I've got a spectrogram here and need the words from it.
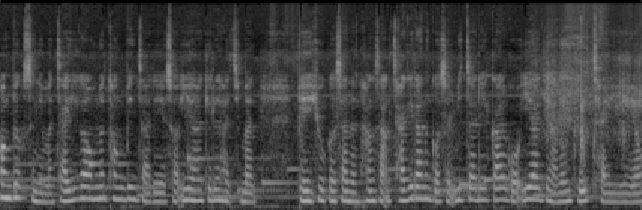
황벽 스님은 자기가 없는 텅 빈 자리에서 이야기를 하지만 배휴 거사는 항상 자기라는 것을 밑자리에 깔고 이야기하는 그 차이예요.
